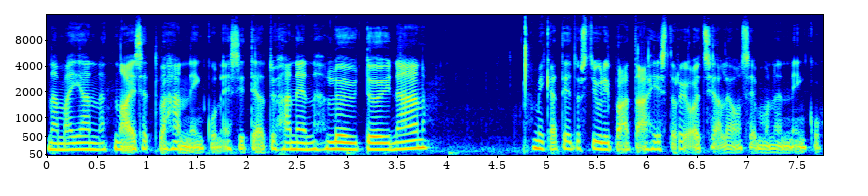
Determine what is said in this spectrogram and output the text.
nämä jännät naiset vähän niin kuin esitelty hänen löytöinään – mikä tietysti ylipäätään historioitsijalle on semmoinen niin kuin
